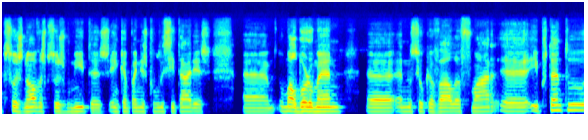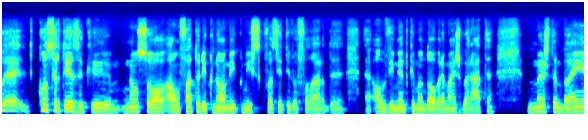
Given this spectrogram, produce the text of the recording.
pessoas novas, pessoas bonitas, em campanhas publicitárias. o Marlboro Man uh, no seu cavalo a fumar, uh, e portanto, uh, com certeza que não só há um fator económico nisso que você teve a falar, de obviamente que a mão de obra é mais barata, mas também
